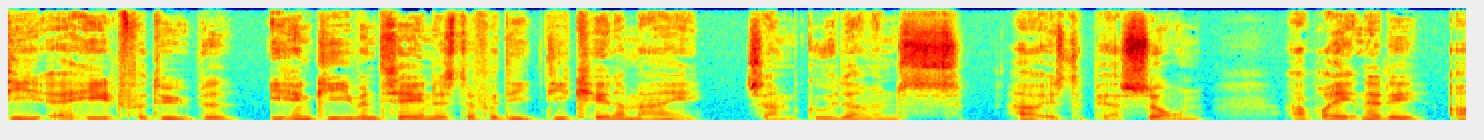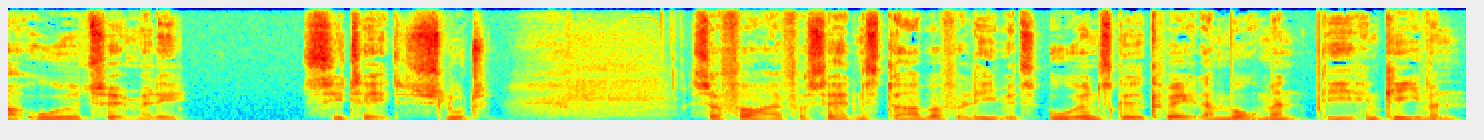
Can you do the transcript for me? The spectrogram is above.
De er helt fordybet i hengiven tjeneste, fordi de kender mig som guddommens højeste person, oprindelig og udtømmelig. Citat slut. Så for at få sat en stopper for livets uønskede kvaler, må man blive hengiven.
